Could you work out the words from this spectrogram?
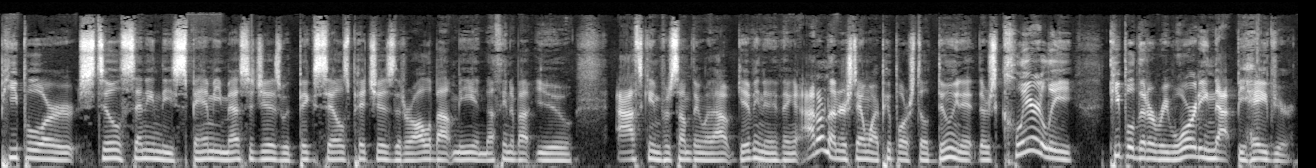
people are still sending these spammy messages with big sales pitches that are all about me and nothing about you, asking for something without giving anything. I don't understand why people are still doing it. There's clearly people that are rewarding that behavior.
